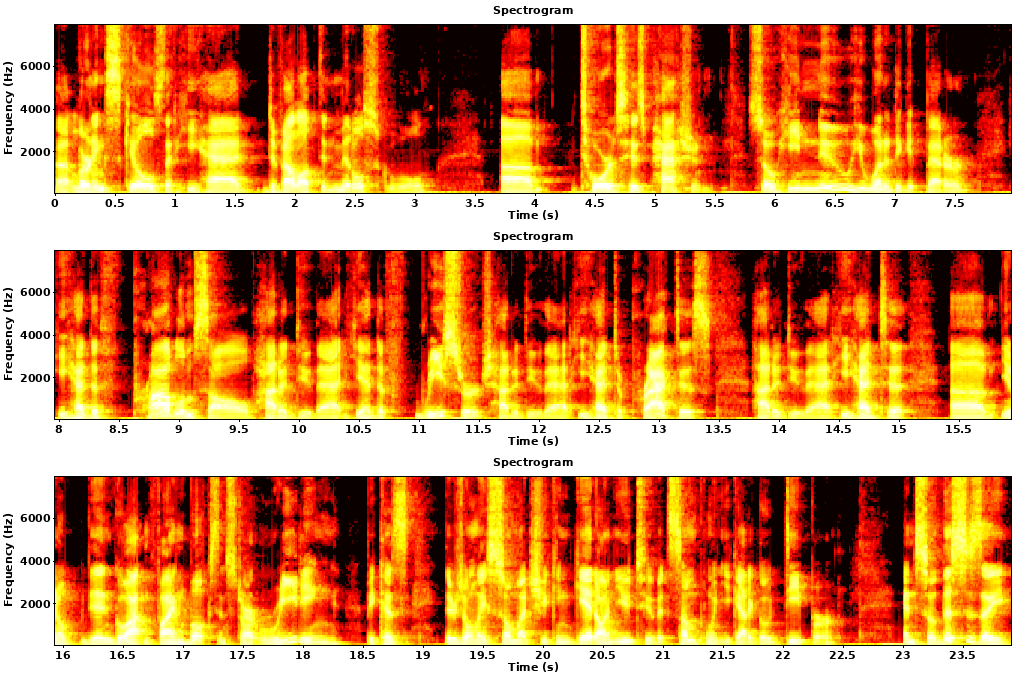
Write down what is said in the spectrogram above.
uh, learning skills that he had developed in middle school um, towards his passion. So he knew he wanted to get better. He had to problem solve how to do that. He had to research how to do that. He had to practice how to do that. He had to, um, you know, then go out and find books and start reading because there's only so much you can get on YouTube. At some point, you got to go deeper. And so this is a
